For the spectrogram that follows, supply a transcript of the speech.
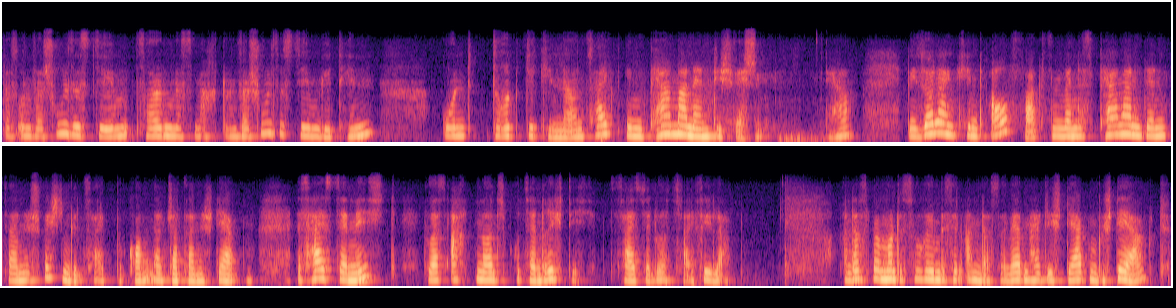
dass unser Schulsystem Folgendes macht. Unser Schulsystem geht hin und drückt die Kinder und zeigt ihnen permanent die Schwächen. Ja? Wie soll ein Kind aufwachsen, wenn es permanent seine Schwächen gezeigt bekommt, anstatt seine Stärken? Es heißt ja nicht, du hast 98 Prozent richtig. Das heißt ja, du hast zwei Fehler. Und das ist bei Montessori ein bisschen anders. Da werden halt die Stärken gestärkt,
